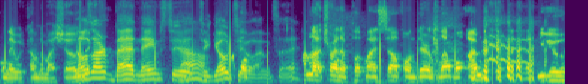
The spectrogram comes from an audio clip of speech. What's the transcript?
when they would come to my show. Those they, aren't bad names to no. to go to. I would say. I'm not trying to put myself on their level. I'm you.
